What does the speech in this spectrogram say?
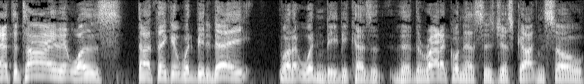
At the time, it was, and I think it would be today, well, it wouldn't be because the, the radicalness has just gotten so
